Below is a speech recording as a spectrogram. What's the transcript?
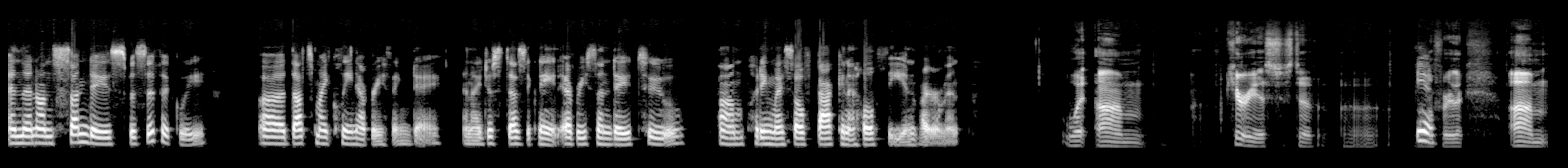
and then on Sundays specifically, uh, that's my clean everything day. And I just designate every Sunday to um, putting myself back in a healthy environment. What um curious just to uh, Yeah, further. Um,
